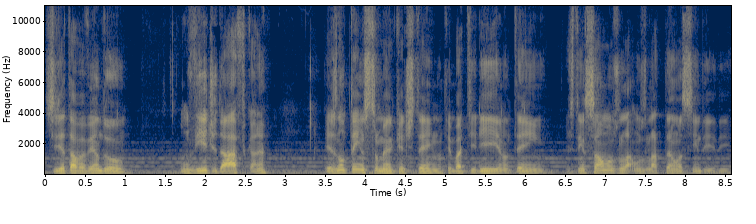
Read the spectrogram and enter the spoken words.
Esse dia estava vendo um vídeo da África, né? Eles não têm o instrumento que a gente tem, não tem bateria, não tem. Eles têm só uns, uns latão assim de, de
